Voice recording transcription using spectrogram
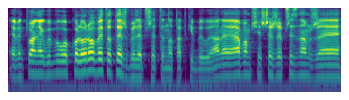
Ewentualnie jakby było kolorowe, to też by lepsze te notatki były, ale ja wam się szczerze przyznam, że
